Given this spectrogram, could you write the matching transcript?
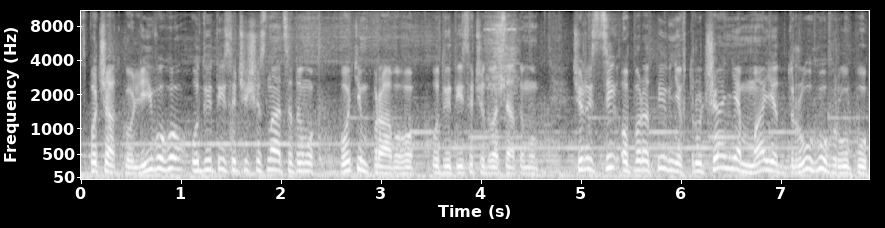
спочатку лівого у 2016-му, потім правого у 2020-му. Через ці оперативні втручання має другу групу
